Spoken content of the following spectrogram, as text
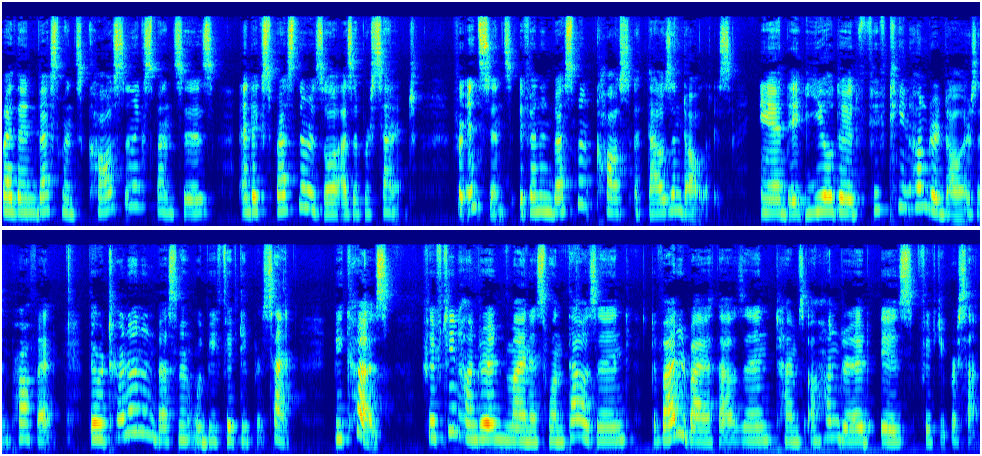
by the investment's cost and expenses and express the result as a percentage. For instance, if an investment cost $1,000 and it yielded $1,500 in profit, the return on investment would be 50% because 1500 minus 1000 divided by 1000 times 100 is 50%.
